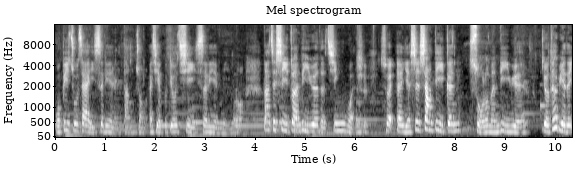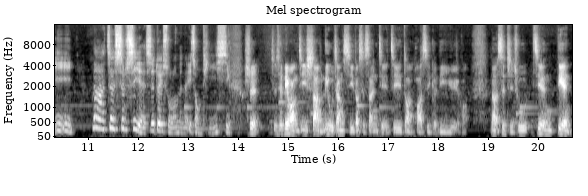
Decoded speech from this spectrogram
我必住在以色列人当中，而且不丢弃以色列民哦。那这是一段立约的经文，是所以呃，也是上帝跟所罗门立约。”有特别的意义，那这是不是也是对所罗门的一种提醒？是，这是列王记上六章十一到十三节这一段话是一个立约哈，那是指出建殿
